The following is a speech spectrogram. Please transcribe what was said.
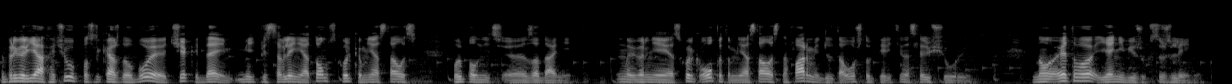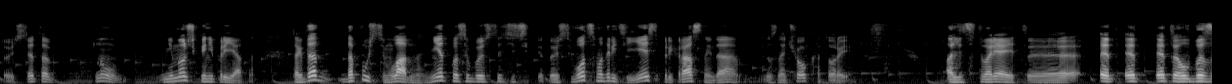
например, я хочу после каждого боя чекать, да, иметь представление о том, сколько мне осталось выполнить э, заданий. Ну, вернее, сколько опыта мне осталось на фарме для того, чтобы перейти на следующий уровень. Но этого я не вижу, к сожалению. То есть это, ну, немножечко неприятно. Тогда, допустим, ладно, нет после боя статистики. То есть, вот смотрите, есть прекрасный, да, значок, который олицетворяет э, э, э, это ЛБЗ,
